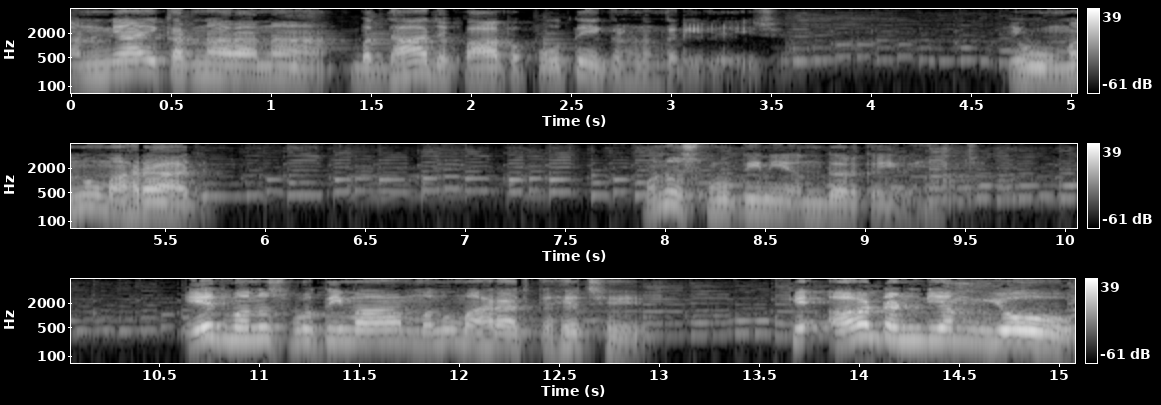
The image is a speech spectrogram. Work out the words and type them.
અન્યાય કરનારાના બધા જ પાપ પોતે ગ્રહણ કરી લે છે. એવું મનુ મહારાજ મનુસ્મૃતિની અંદર કહી રહ્યા છે. એ જ મનુસ્મૃતિમાં મનુ મહારાજ કહે છે કે અદંડ્યમ યો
